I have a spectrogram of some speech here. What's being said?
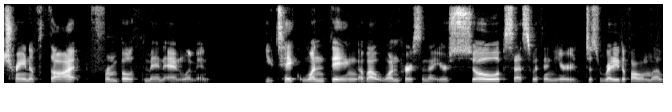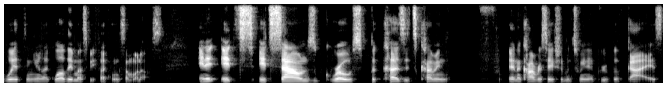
train of thought from both men and women. You take one thing about one person that you're so obsessed with and you're just ready to fall in love with and you're like, well, they must be fucking someone else. And it it's it sounds gross because it's coming in a conversation between a group of guys.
